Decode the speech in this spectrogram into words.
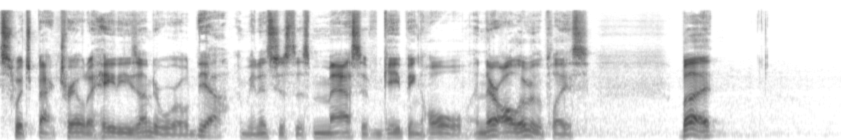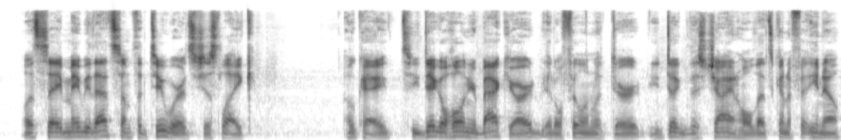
switchback trail to Hades underworld. Yeah. I mean it's just this massive gaping hole, and they're all over the place. But let's say maybe that's something too, where it's just like, okay, so you dig a hole in your backyard, it'll fill in with dirt. You dig this giant hole, that's going to fill, you know.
